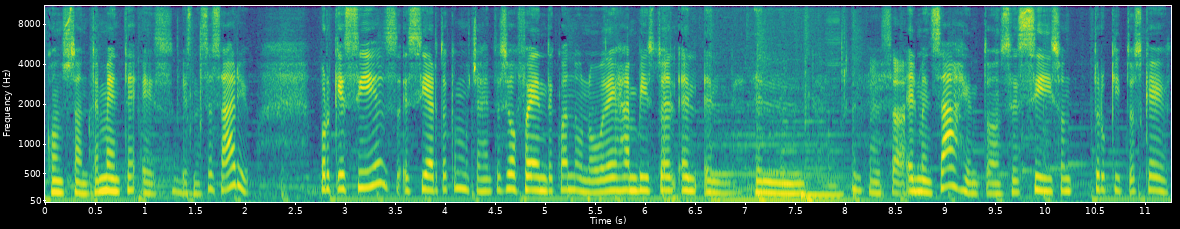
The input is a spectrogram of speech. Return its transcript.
constantemente, es, es, necesario. Porque sí, es, es, cierto que mucha gente se ofende cuando uno deja en visto el, el, el, el mensaje. Entonces sí, son truquitos que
